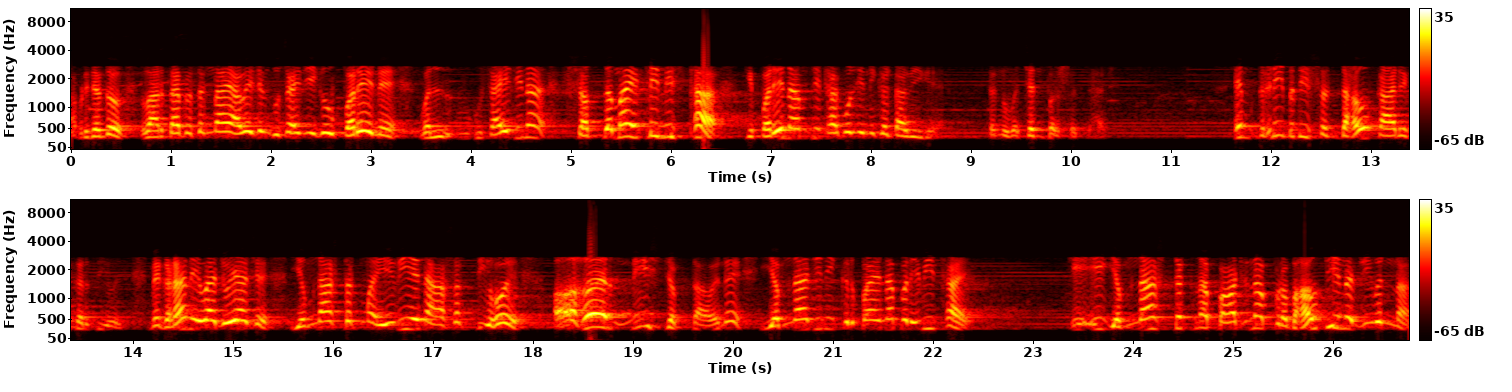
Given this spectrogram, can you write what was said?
આપણે ત્યાં તો વાર્તા પ્રસંગમાં આવે છે ગુસાઈજી કહું, પરે ને ગુસાઈજીના શબ્દમાં એટલી નિષ્ઠા કે પરે નામથી ઠાકોરજી નિકટ આવી ગયા. તેમનું વચન પર શ્રદ્ધા છે. એમ ઘણી બધી શ્રદ્ધાઓ કાર્ય કરતી હોય મેં ઘણાને એવા જોયા છે, યમનાષ્ટકમાં એવી એને આસક્તિ હોય, અહર નિશ જપતા હોય ને યમનાજીની કૃપા એના પર એવી થાય કે એ યમનાષ્ટકના પાઠના પ્રભાવથી એના જીવનના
